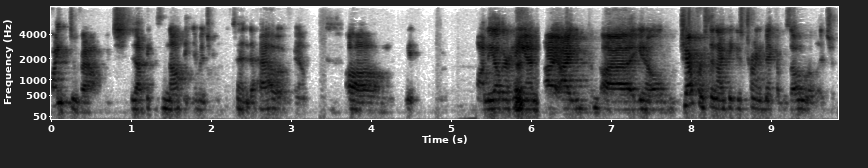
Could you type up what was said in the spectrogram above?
quite devout, which I think is not the image people tend to have of him. Um, on the other hand, I, I uh, you know, Jefferson, I think, is trying to make up his own religion.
